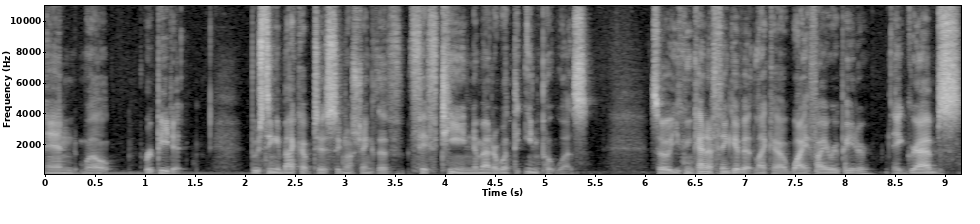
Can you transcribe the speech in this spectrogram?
and, well, repeat it, boosting it back up to a signal strength of 15 no matter what the input was. So you can kind of think of it like a Wi-Fi repeater. It grabs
